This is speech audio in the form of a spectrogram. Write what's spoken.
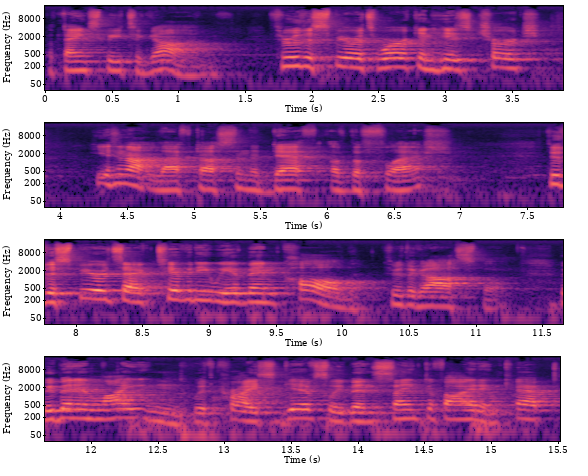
But thanks be to God. Through the Spirit's work in His church, He has not left us in the death of the flesh. Through the Spirit's activity, we have been called through the gospel. We've been enlightened with Christ's gifts. We've been sanctified and kept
